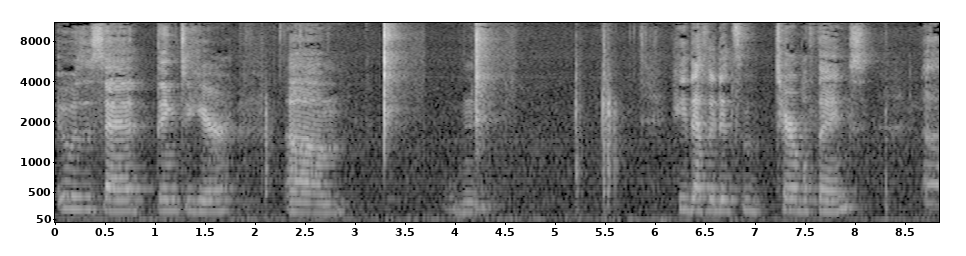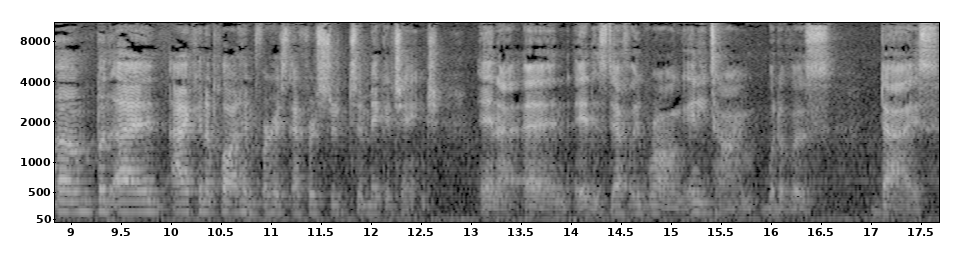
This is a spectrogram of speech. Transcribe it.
it was a sad thing to hear. Um, he definitely did some terrible things, um, but I I can applaud him for his efforts to, to make a change, and I, and it is definitely wrong anytime one of us dies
